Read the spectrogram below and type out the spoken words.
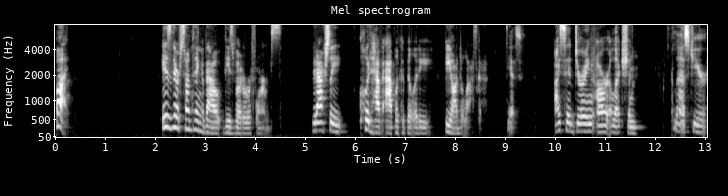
But is there something about these voter reforms that actually could have applicability beyond Alaska? Yes. I said during our election last year,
